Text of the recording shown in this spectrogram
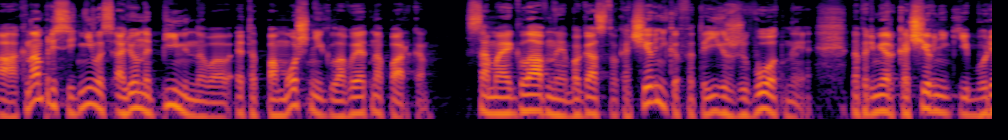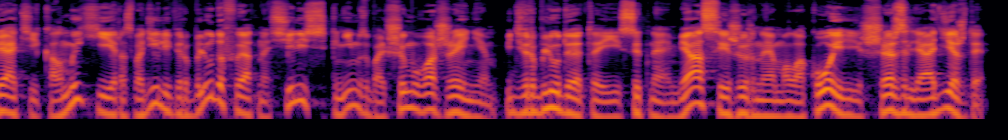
А к нам присоединилась Алена Пименова, это помощник главы этнопарка. Самое главное богатство кочевников – это их животные. Например, кочевники Бурятии и Калмыкии разводили верблюдов и относились к ним с большим уважением. Ведь верблюды – это и сытное мясо, и жирное молоко, и шерсть для одежды.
